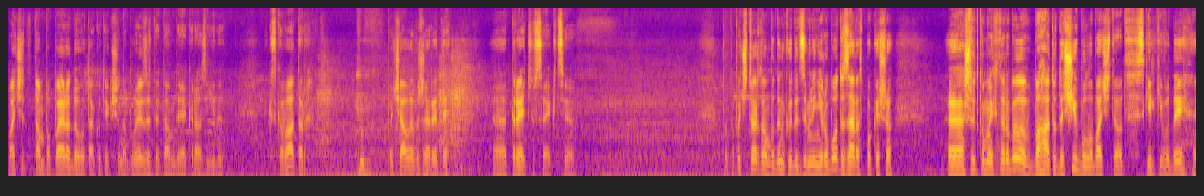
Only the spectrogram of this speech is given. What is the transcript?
Бачите, там попереду, отак, от якщо наблизити, там де якраз їде екскаватор, почали вже рити е, третю секцію. Тобто по четвертому будинку йдуть земляні роботи. Зараз поки що е, швидко ми їх не робили. Багато дощів було, бачите, от скільки води. Е,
